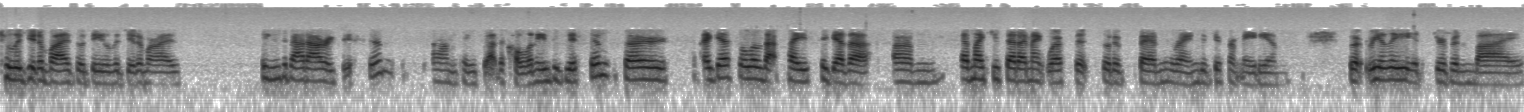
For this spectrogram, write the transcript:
to legitimize or delegitimize things about our existence, um, things about the colony's existence. So I guess all of that plays together. Um, and like you said, I make work that sort of spans a range of different mediums but really it's driven by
